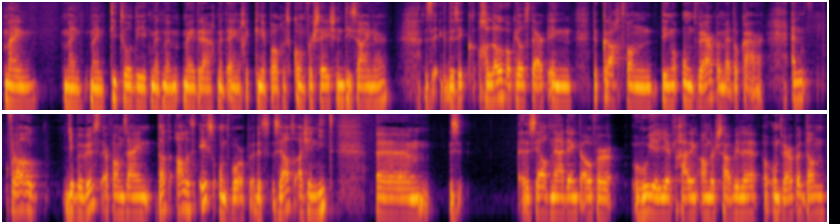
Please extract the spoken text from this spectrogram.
mijn, mijn, mijn titel die ik met me meedraag met enige knipoog is Conversation Designer. Dus ik, dus ik geloof ook heel sterk in de kracht van dingen ontwerpen met elkaar. En vooral ook je bewust ervan zijn dat alles is ontworpen. Dus zelfs als je niet ehm, eh, zelf nadenkt over hoe je je vergadering anders zou willen ontwerpen, dan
